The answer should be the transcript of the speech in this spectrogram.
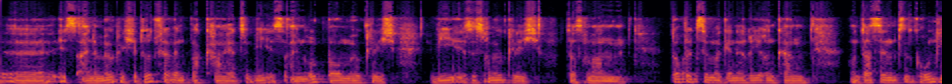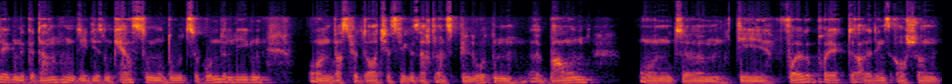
äh, ist eine mögliche Drittverwendbarkeit? Wie ist ein Rückbau möglich? Wie ist es möglich, dass man Doppelzimmer generieren kann? Und das sind grundlegende Gedanken, die diesem Kerstin-Modul zugrunde liegen und was wir dort jetzt, wie gesagt, als Piloten äh, bauen und ähm, die Folgeprojekte allerdings auch schon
